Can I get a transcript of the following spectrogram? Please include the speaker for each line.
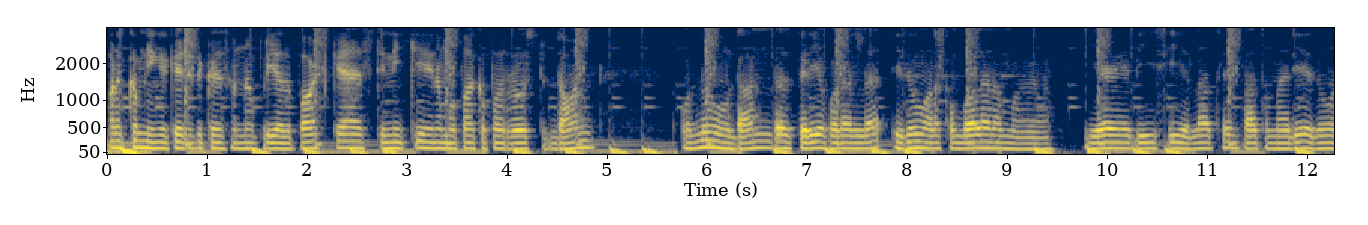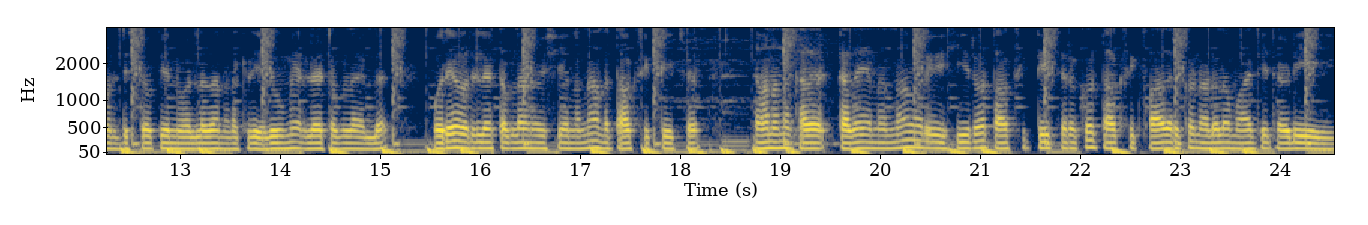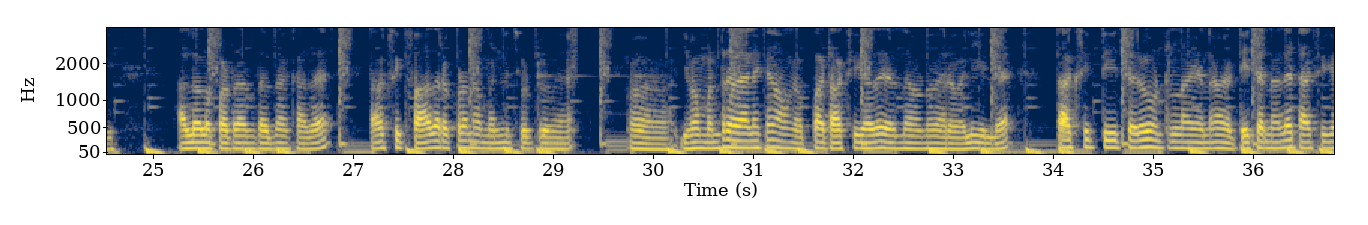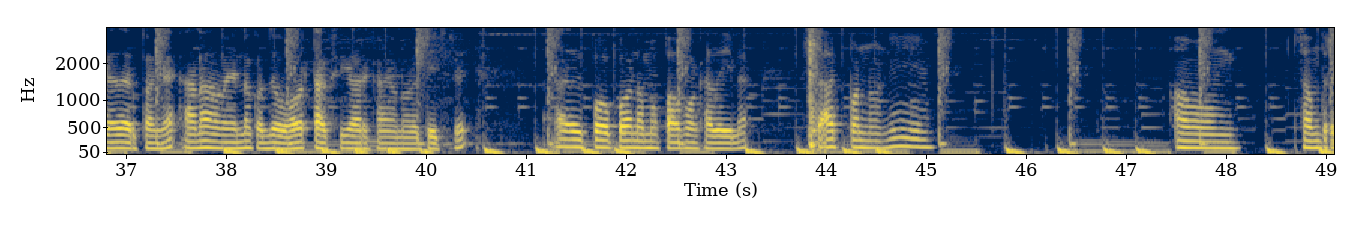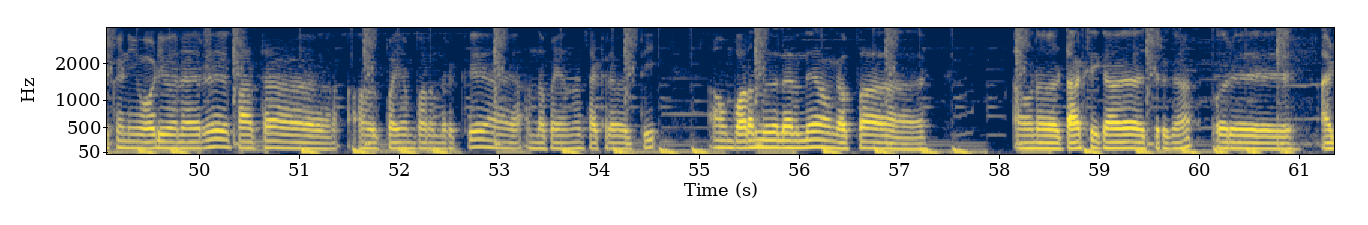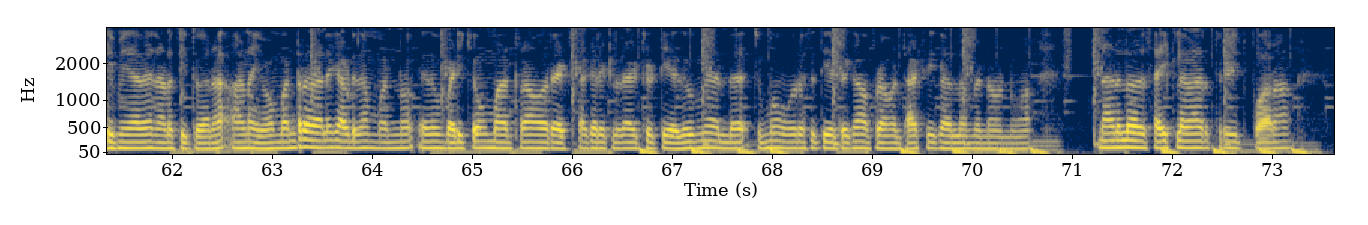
Speaker 1: வணக்கம். நீங்கள் கேட்டுருக்க சொன்னால் புரியாத பாட்காஸ்ட் இன்றைக்கி நம்ம பார்க்க போகிற ரோஸ்ட் டான். ஒன்றும் டான்ன்றது பெரிய படம் இல்லை. இதுவும் வழக்கம் போல் நம்ம ஏபிசி எல்லாத்துலேயும் பார்த்த மாதிரியே எதுவும் ஒரு டிஸ்டோப்பியன் வேர்ல்டில் தான் நடக்குது. எதுவுமே ரிலேட்டபுளாக இல்லை. ஒரே ஒரு ரிலேட்டபுளான விஷயம் என்னென்னா அந்த டாக்ஸிக் டீச்சர் டானோட கதை கதை என்னென்னா ஒரு ஹீரோ டாக்ஸிக் டீச்சருக்கும் டாக்ஸிக் ஃபாதருக்கும் நடுவில் மாட்டிட்டு அப்படி அல்லோலப்படுறான்றது தான் கதை. டாக்ஸிக் ஃபாதரை கூட நான் மன்னிச்சு விட்ருவேன் இவன் பண்ணுற வேலைக்கு அவங்க அப்பா டாக்ஸிக்காக தான் இருந்தாகணும் வேறு வழி இல்லை. டாக்ஸிக் டீச்சரும் விட்டுலாம் ஏன்னா டீச்சர்னாலே டாக்ஸிக்காக தான் இருப்பாங்க. ஆனால் அவன் இன்னும் கொஞ்சம் ஓவர் டாக்ஸிக்காக இருக்கான் அவனோட டீச்சரு அது போக போக நம்ம பார்ப்போம் கதையில். ஸ்டார்ட் பண்ணோன்னே அவன் சமுத்திரக்கனி ஓடி வர்றாரு பார்த்தா அவர் பையன் பிறந்திருக்கு. அந்த பையன் தான் சக்கரவர்த்தி. அவன் பிறந்ததுலேருந்தே அவங்க அப்பா அவனை டாக்ஸிக்காக வச்சுருக்கான். ஒரு அடிமையாகவே நடத்திட்டு வரான் ஆனால் இவன் பண்ணுற வேலைக்கு அப்படி தான் பண்ணும். எதுவும் படிக்கவும் மாட்டான் ஒரு எக்ஸ்ட்ரா கரிக்குலர் ஆக்டிவிட்டி எதுவுமே இல்லை. சும்மா ஊரை சுற்றிட்டு இருக்கான். அப்புறம் அவன் டாக்ஸிக்காக இல்லாமல் என்ன பண்ணுவான்? நடுவில் ஒரு சைக்கிளை வேறு திருடிட்டு போகிறான்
